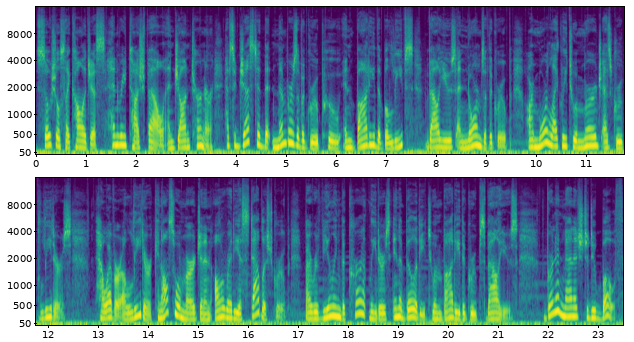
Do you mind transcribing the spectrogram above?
Social psychologists Henry Tajfel and John Turner have suggested that members of a group who embody the beliefs, values, and norms of the group are more likely to emerge as group leaders. However, a leader can also emerge in an already established group by revealing the current leader's inability to embody the group's values. Vernon managed to do both,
